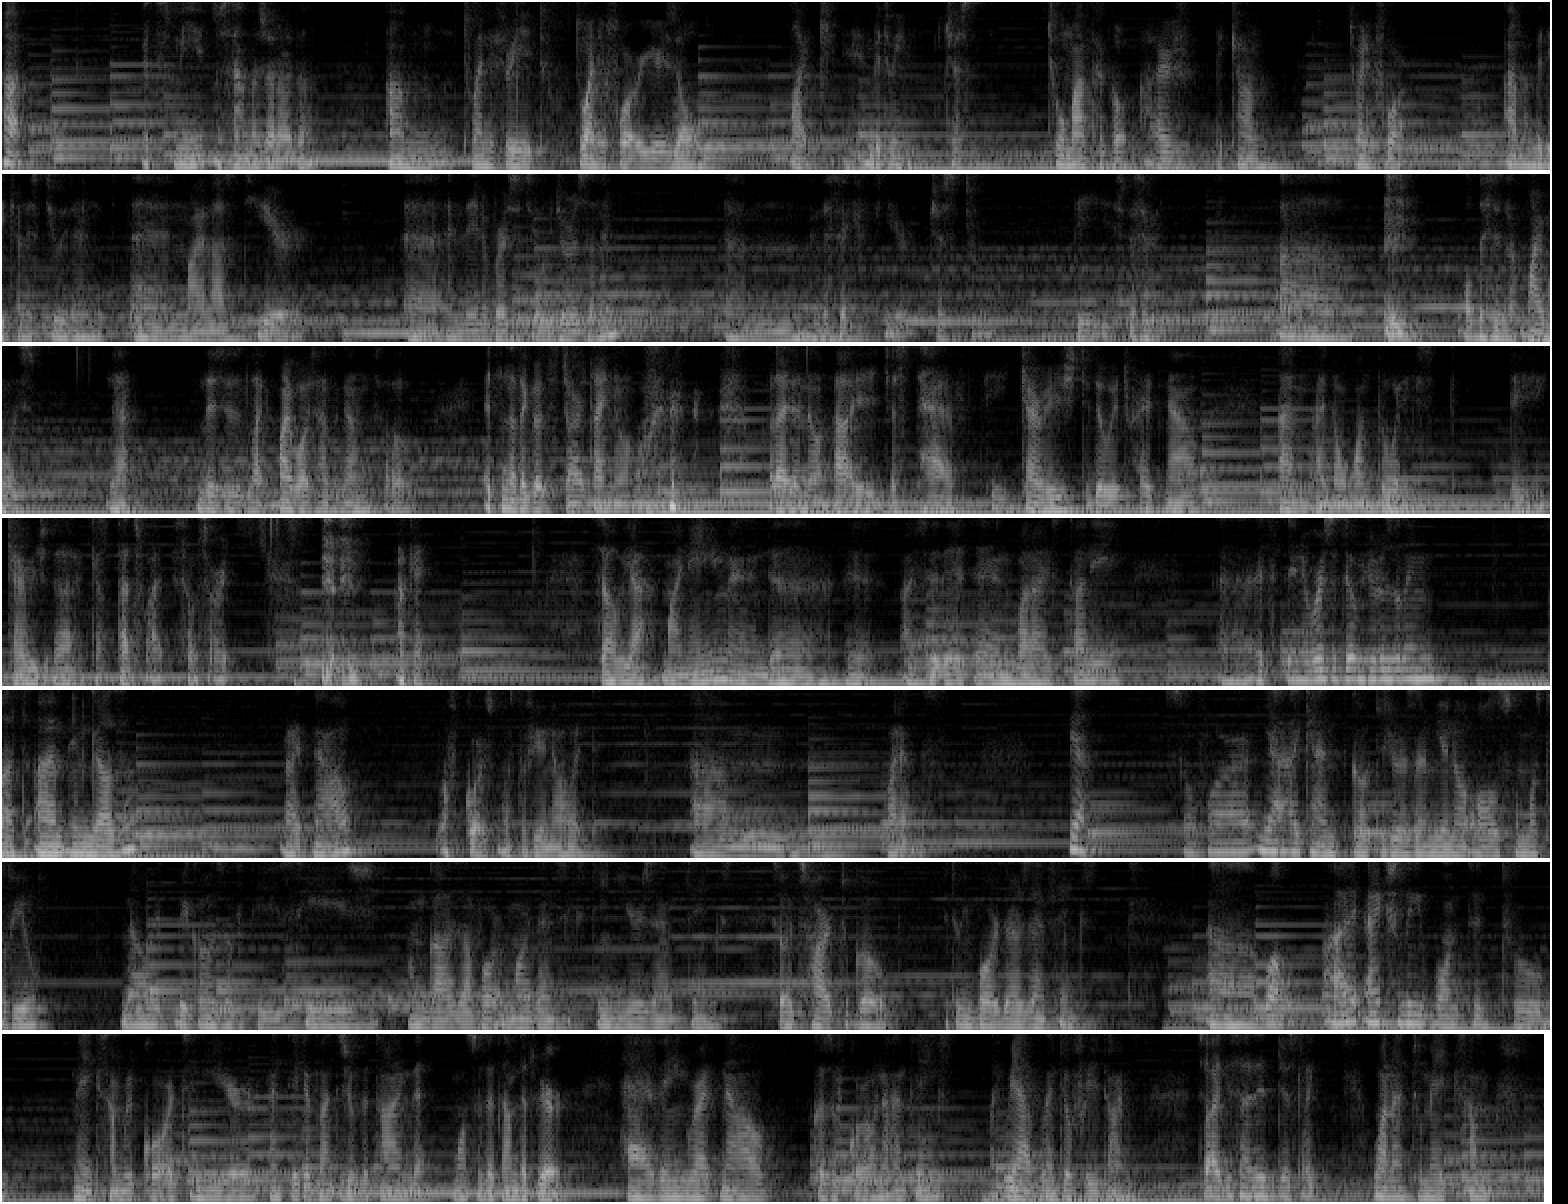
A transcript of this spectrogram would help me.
Hi, it's me, Osama Jarada. I'm 23 to 24 years old. Like in between, just two months ago, I've become 24. I'm a medical student in my last year uh, in the University of Jerusalem, um, in the sixth year, just to be specific. This is not my voice. Yeah, this is like my voice has gone, so it's not a good start, I know. but I don't know, I just have the courage to do it right now, and I don't want to waste the courage that I got. That's why, so sorry. okay. So, yeah, my name and uh, uh, I said it and what I study. Uh, it's the University of Jerusalem, but I'm in Gaza right now. Of course, most of you know it. Um, what else? Yeah, so far, yeah, I can't go to Jerusalem. You know, also, most of you know it because of the siege on Gaza for more than 16 years and things. So it's hard to go between borders and things. Uh, well, I actually wanted to make some records in here and take advantage of the time that most of the time that we're having right now because of corona and things. Like we have plenty of free time. So i decided just like wanted to make some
